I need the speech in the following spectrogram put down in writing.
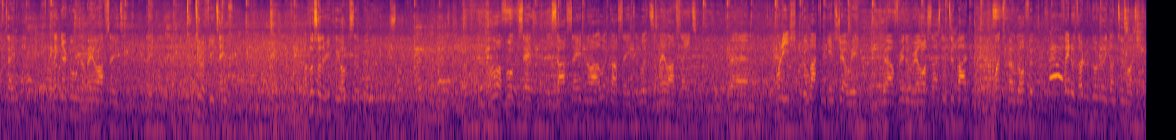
Half time. I think their goal was a mile offside, like two or three times. I've not saw the replay obviously, but a lot of folk said it's offside and all that. It looked offside, it looked a mile offside. But um, one each, go back in the game straight away with Alfredo Morelos, so that's not too bad. Want to build off it. Final third, we've not really done too much.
